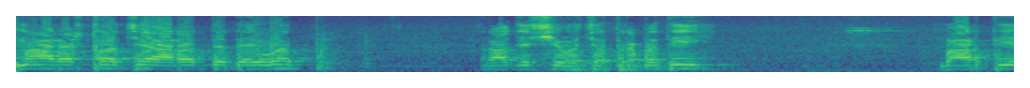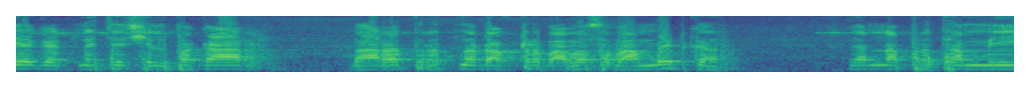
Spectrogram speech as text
महाराष्ट्राचे आराध्य दैवत राजशिव छत्रपती भारतीय घटनेचे शिल्पकार भारतरत्न डॉक्टर बाबासाहेब आंबेडकर यांना प्रथम मी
